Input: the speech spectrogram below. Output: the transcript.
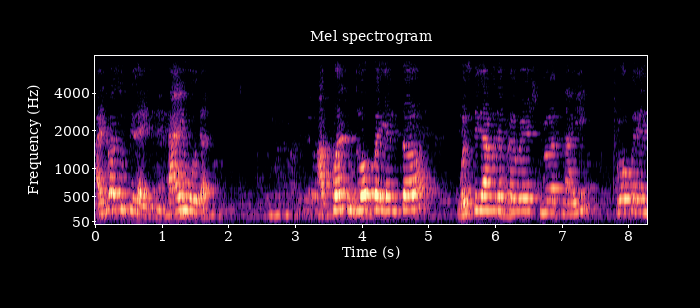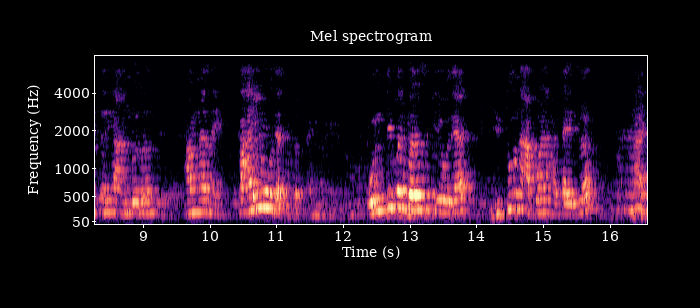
अजिबात चुकी द्यायची नाही. काही होऊ द्या. आपण जोपर्यंत वसतिगृहामध्ये प्रवेश मिळत नाही तोपर्यंत हे आंदोलन थांबणार नाही. काही होऊ द्या तिथं. कोणती पण परिस्थिती येऊ द्या इथून आपण हटायचं नाही.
